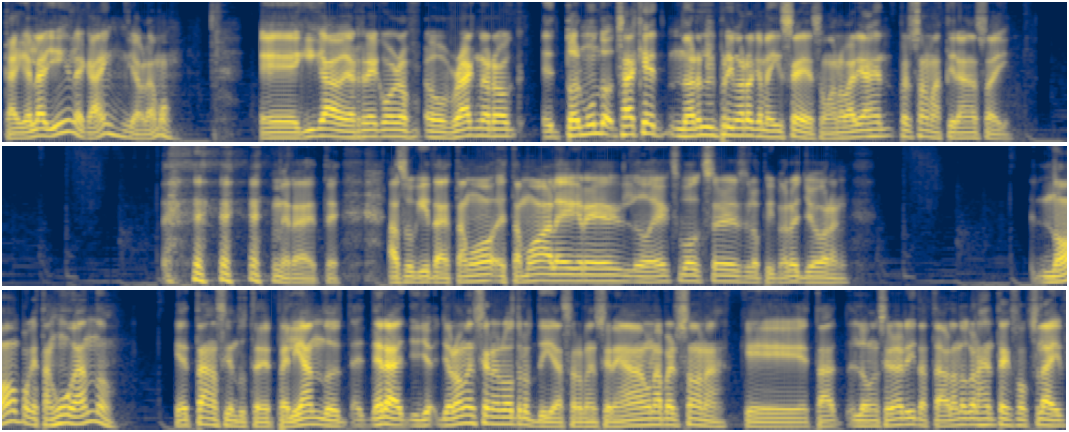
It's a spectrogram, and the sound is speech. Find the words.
Cáigale allí, le caen y hablamos. Eh, Giga de Record of, Ragnarok. Eh, todo el mundo. ¿Sabes qué? No eres el primero que me dice eso. Bueno, varias personas más tiran eso ahí. Mira, este. Azuquita, estamos, estamos alegres. Los Xboxers, los piperos lloran. No, porque están jugando. ¿Qué están haciendo ustedes? Peleando. Yo, lo mencioné el otro día, se lo mencioné a una persona que está, lo mencioné ahorita, estaba hablando con la gente de Xbox Live.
